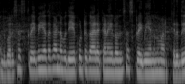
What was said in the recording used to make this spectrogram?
അതുപോലെ സബ്സ്ക്രൈബ് ചെയ്യാതെ കണ്ട പുതിയ കൂട്ടുകാരൊക്കെ ആണെങ്കിലും ഒന്ന് സബ്സ്ക്രൈബ് ചെയ്യാനൊന്നും മറക്കരുത്.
